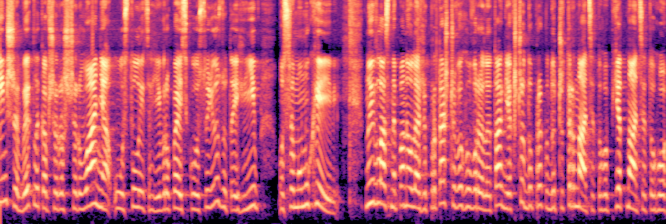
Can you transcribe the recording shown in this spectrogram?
інше, викликавши розчарування у столицях Європейського союзу та й гнів у самому Києві. Ну і власне, пане Олеже, про те, що ви говорили, так якщо до прикладу 14-15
